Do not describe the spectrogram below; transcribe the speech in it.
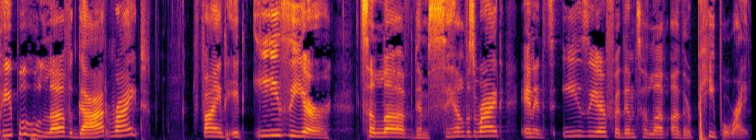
People who love God right find it easier to love themselves right and it's easier for them to love other people right.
